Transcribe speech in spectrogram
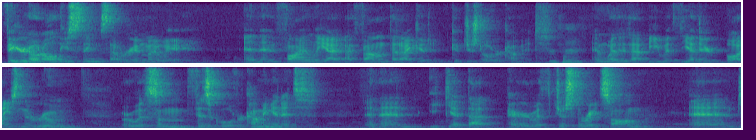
figured out all these things that were in my way. And then finally, I, I found that I could, could just overcome it. Mm-hmm. And whether that be with the other bodies in the room or with some physical overcoming in it, and then you get that paired with just the right song, and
